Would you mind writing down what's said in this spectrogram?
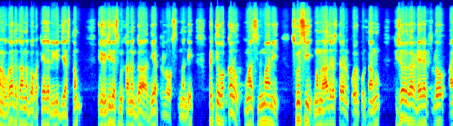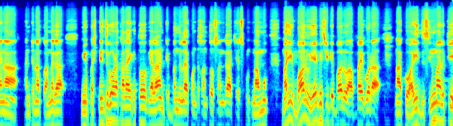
మన ఉగాది కానుక ఒక టీజర్ రిలీజ్ చేస్తాం. ఇది విజయదశమి కానుకగా థియేటర్లో వస్తుందండి. ప్రతి ఒక్కరూ మా సినిమాని చూసి మమ్మల్ని ఆదరిస్తారని కోరుకుంటున్నాను. కిషోర్ గారు డైరెక్టర్లో ఆయన అంటే నాకు అన్నగా మేము ఫస్ట్ నుంచి కూడా కలాయికతో ఎలాంటి ఇబ్బంది లేకుండా సంతోషంగా చేసుకుంటున్నాము. మరియు బాలు ఏబిసిడి బాలు ఆ అబ్బాయి కూడా నాకు ఐదు సినిమాలకి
